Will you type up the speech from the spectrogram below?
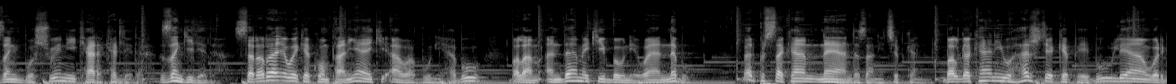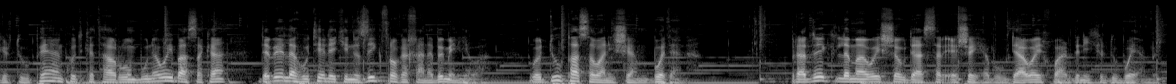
زەنگ بۆ شوێنی کارەکەت لێدا زەنگی لێدا سەرڕای ئەوەی کە کۆمپانیایەکی ئاوا بوونی هەبوو بەڵام ئەندامێکی بەو نێوەیان نەبوو بەرپرسەکان نیان دەزانی چ بکەن بەڵگەکانی و هەر شتێک کە پێی بوو لیان وەرگرت و پێیان کووت کە تا ڕوونبوونەوەی باسەکە دەبێت لە هوتێلێکی نزیک فڕۆکەخانە بمێنیەوە و دوو پاسەوانیشیان بۆ دانا. برادرێک لە ماوەی شەودا سەرئێشەی هەبوو، داوای خواردنی کرد و بۆیان برد.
